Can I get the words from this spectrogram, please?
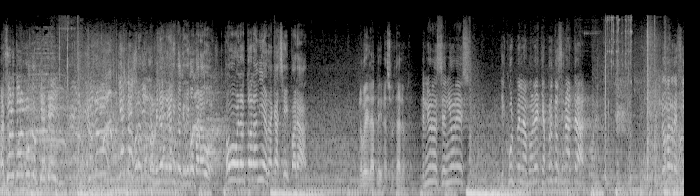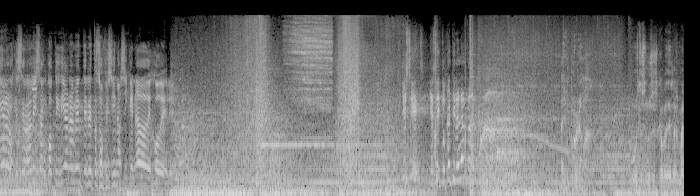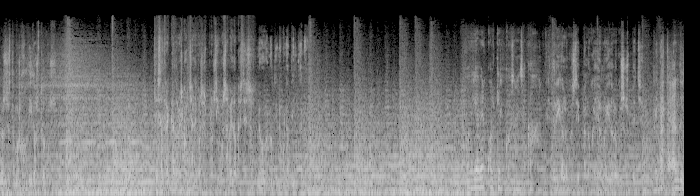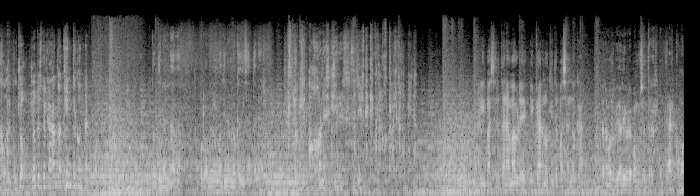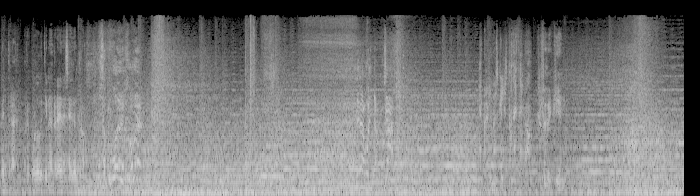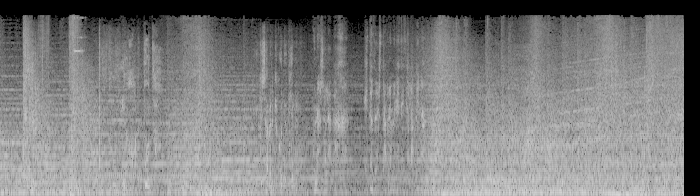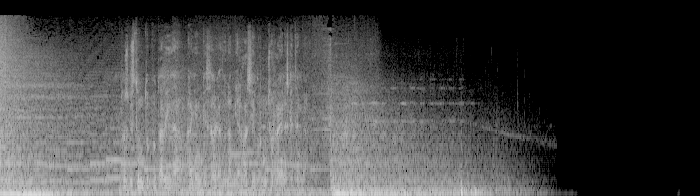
¡Al suelo todo el mundo! ¡Quieto ahí! ¡Quietos! Para, papá, mirá el regalito que tengo para vos. Vamos a volar toda la mierda, cachi, para. No vale la pena, soltalo. Señoras y señores, disculpen la molestia, pero esto es un atraco. ¿eh? Y no me refiero a los que se realizan cotidianamente en estas oficinas, así que nada de joder, ¿eh? ¿Qué haces? ¿Qué haces? ¿Tocaste la alarma? Hay un problema. Como esto se nos escape de las manos, estamos jodidos todos. Tres atracadores con chalecos explosivos. ¿Sabe lo que es eso? No, no tiene buena pinta, no. Podría haber cualquier cosa en esa caja. Que te digan lo que sepan, lo que hayan oído, lo que sospechen. Me estás cagando, hijo de pucho. Yo te estoy cagando. ¿A quién te contactó? No tienen nada. O por lo menos no tienen lo que dicen tener. ¿Pero qué cojones quieres? Salir de aquí con algo que valga la pena. ¿Alguien va a ser tan amable de explicarnos qué está pasando acá? Tenemos vía libre, vamos a entrar. ¿Entrar? ¿Cómo que entrar? Recuerdo que tienen rehenes ahí dentro. ¡No se puede, joder! Quién? ¡Hijo de puta! Hay que saber qué coño quieren. Una sola caja. Y todo esto habrá merecido la pena. ¿Tú has visto en tu puta vida a alguien que salga de una mierda así por muchos rehenes que tenga?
